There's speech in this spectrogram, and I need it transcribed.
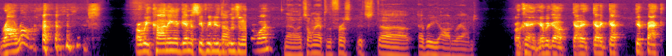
rah rah. Are we conning again to see if we lose, No. lose another one? No, it's only after the first. It's uh, every odd round. Okay, here we go. Gotta gotta get get back.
